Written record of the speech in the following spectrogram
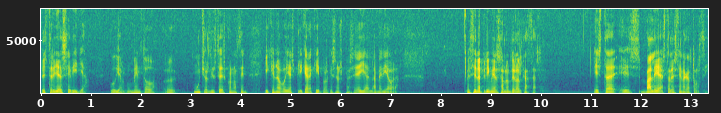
La estrella de Sevilla, cuyo argumento eh, muchos de ustedes conocen y que no voy a explicar aquí porque se nos pasaría la media hora. Escena primera, Salón del Alcázar. Esta es, vale hasta la escena 14.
